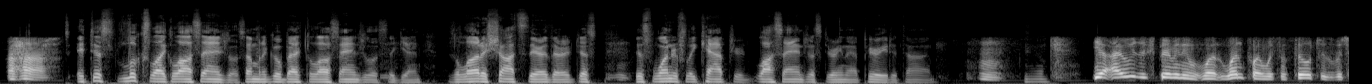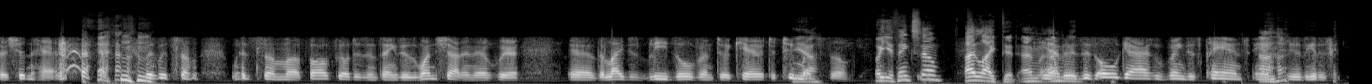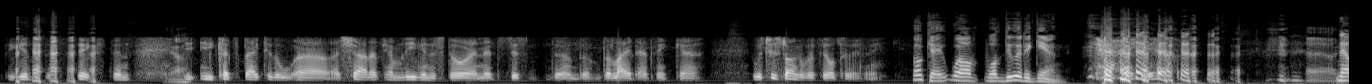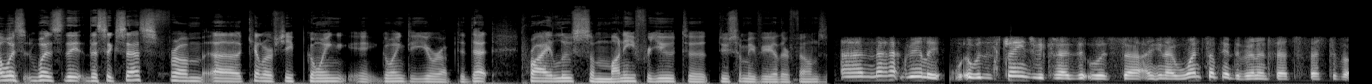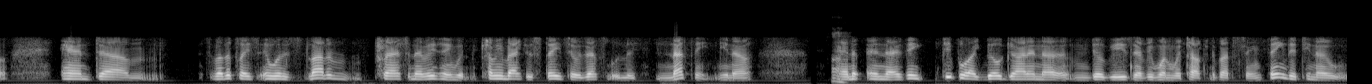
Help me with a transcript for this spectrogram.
Uh huh. It just looks like Los Angeles. I'm going to go back to Los Angeles again. There's a lot of shots there that are just just wonderfully captured Los Angeles during that period of time. Hmm. Yeah. Yeah, I was experimenting at one, one point with some filters, which I shouldn't have, with, with some with some uh, fog filters and things. There's one shot in there where uh, the light just bleeds over into a character too Yeah. much. So Oh, you think so? I liked it. I'm, yeah, I'm- there's this old guy who brings his pants in Uh-huh. to, to get his to get this fixed, and Yeah. he, he cuts back to the uh, a shot of him leaving the store, and it's just the the, the light. I think uh, it was too strong of a filter. I think. okay. Well, we'll do it again. Now, was was the, the success from uh, Killer of Sheep going uh, going to Europe? Did that pry loose some money for you to do some of your other films? Not really. It was strange because it was, uh, you know, I won something at the Berlin Fest- Festival, and um, some other place. It was a lot of press and everything, but coming back to the States, there was absolutely nothing, you know. Huh. And and I think people like Bill Gunn and, uh, Bill Greaves and everyone were talking about the same thing that you know,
